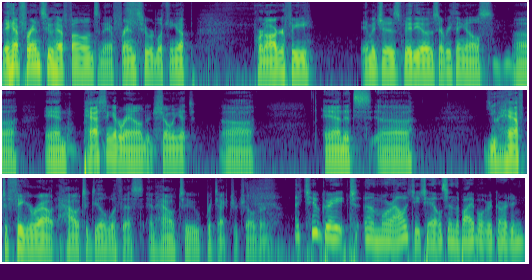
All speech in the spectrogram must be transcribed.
they have friends who have phones and they have friends who are looking up pornography, images, videos, everything else, mm-hmm. uh, and passing it around and showing it. Uh, and it's, uh, you have to figure out how to deal with this and how to protect your children. Uh, two great uh, morality tales in the Bible regarding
